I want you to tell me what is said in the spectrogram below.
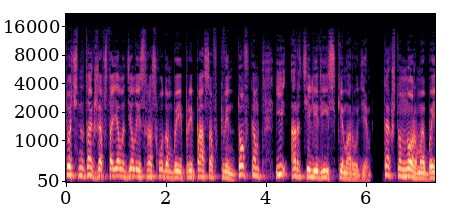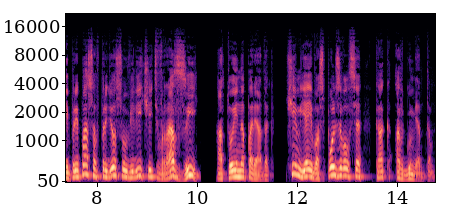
Точно так же обстояло дело и с расходом боеприпасов к винтовкам и артиллерийским орудиям. Так что нормы боеприпасов придется увеличить в разы, а то и на порядок, чем я и воспользовался как аргументом.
